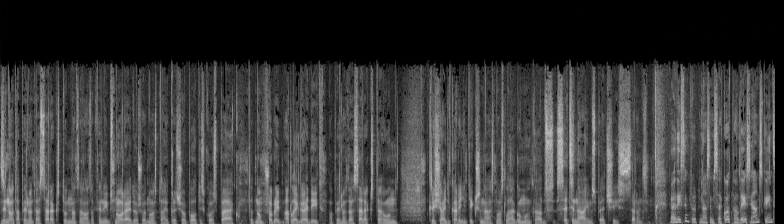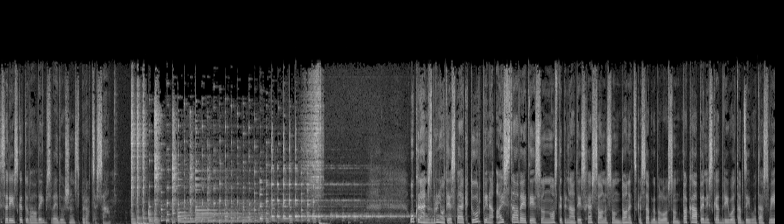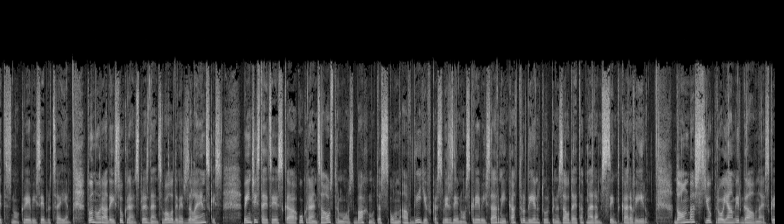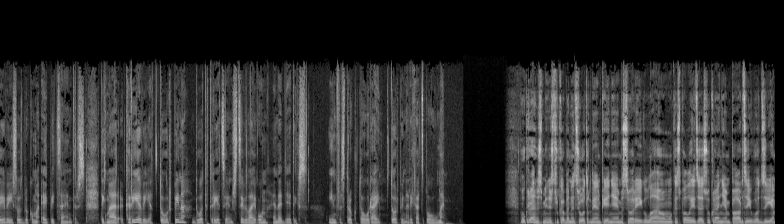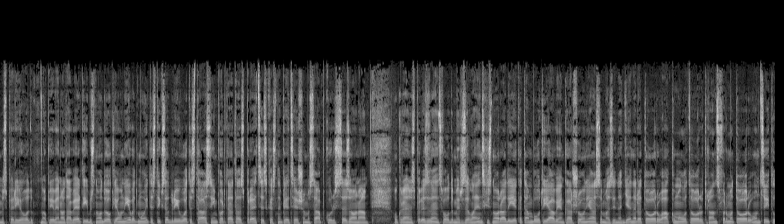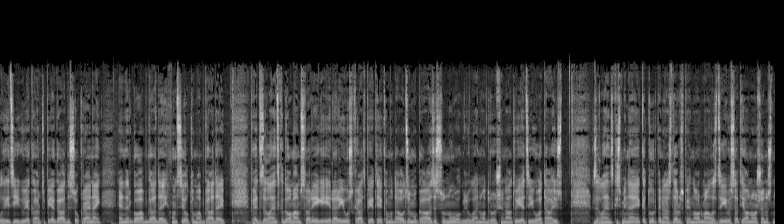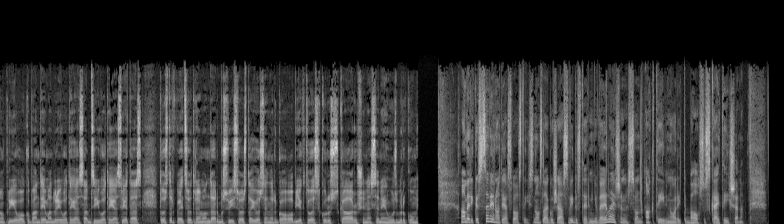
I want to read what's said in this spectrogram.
zinot apvienotā sarakstu un Nacionālās apvienības noraidošo nostāju pret šo politisko spēku. Tad nu, šobrīd atliek gaidīt apvienotā saraksta un Krišāņa Kariņa tikšanās noslēgumu un kādus secinājumus pēc šīs sarunas. Gaidīsim, turpināsim sekot. Paldies, Jānis Kincis, ar ieskatu valdības veidošanas procesā. Ukrainas bruņotie spēki turpina aizstāvēties un nostiprināties Hersonas un Donetskas apgabalos un pakāpeniski atbrīvot apdzīvotās vietas no Krievijas iebrucējiem. To norādījis Ukrainas prezidents Volodimirs Zelenskis. Viņš izteicies, ka Ukrainas austrumos Bahmutas un Avdijevkas virzienos Krievijas armija katru dienu turpina zaudēt apmēram simt karavīru. Donbass joprojām ir galvenais Krievijas uzbrukuma epicentrs. Tikmēr Krievija turpina dot triecienus civilai un enerģētikas infrastruktūrai. Turpina Rihards Plūme. Ukrainas ministru kabinets otrdien pieņēma svarīgu lēmumu, kas palīdzēs Ukraiņiem pārdzīvot ziemas periodu. No pievienotā vērtības nodokļa un ievadmuitas tiks atbrīvotas tās importētās preces, kas nepieciešamas apkuras sezonā. Ukrainas prezidents Valdemirs Zelenskis norādīja, ka tam būtu jāvienkāršo un jāsamazina ģeneratoru, akumulatoru, transformatoru un citu līdzīgu iekārtu piegādes Ukrainai, energoapgādei un siltumapgādei. Pēc Zelenska domām svarīgi ir arī uzkrāt pietiekamu daudzumu gāzes un ogļu, lai nodrošinātu iedzīvotājus. Zelenskis minēja, ka turpinās darbs pie normālas dzīves atjaunošanas no Krievu okupantiem atbrīvotajās apdzīvotajās vietās, tostarp veicot remontdarbus visos tajos energo objektos, kurus skāruši nesenie uzbrukumi. Amerikas Savienotajās valstīs noslēgušās vidustermiņa vēlēšanas un aktīvi norita balsu skaitīšana.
